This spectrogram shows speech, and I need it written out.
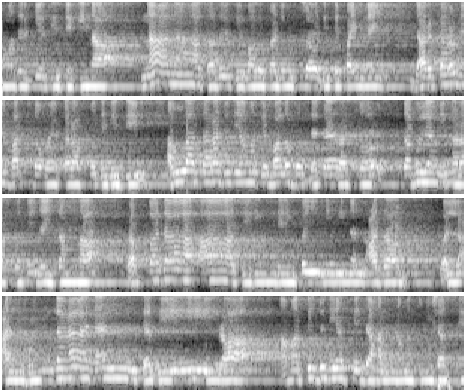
আমাদেরকে দিছে কিনা? না না, তাদেরকে ভালো কাজে উৎসাহ দিতে পাই নাই। যার কারণে বাধ্য হয়ে খারাপ পথে গেছি। আল্লাহ তারা যদি আমাকে ভালো পথ দেখায় রাখতো, তাহলে আমি খারাপ পথে যাইতাম না। আতিহিম দিফাইনি মিনাল আযাব ওয়ালআনহুম লানান কাবীরা। আমাকে যদি আজকে জাহান নামে তুমি শাস্তি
